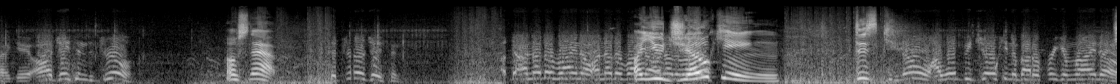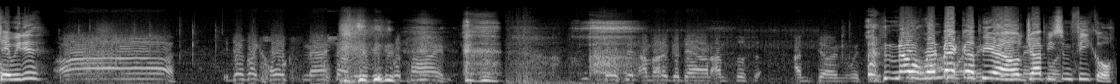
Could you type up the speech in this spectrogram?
Okay. Oh, Jason, the drill. Oh snap! The drill, Jason. Uh, Another rhino. Another rhino. Are you joking? This. Rhino. No, I won't be joking about a freaking rhino. Okay, we did. Ah! It does like Hulk smash on me every single time. Jason, I'm about to go down. I'm so. so I'm done with this. no, run back up here. it to the I'll drop you some fecal.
